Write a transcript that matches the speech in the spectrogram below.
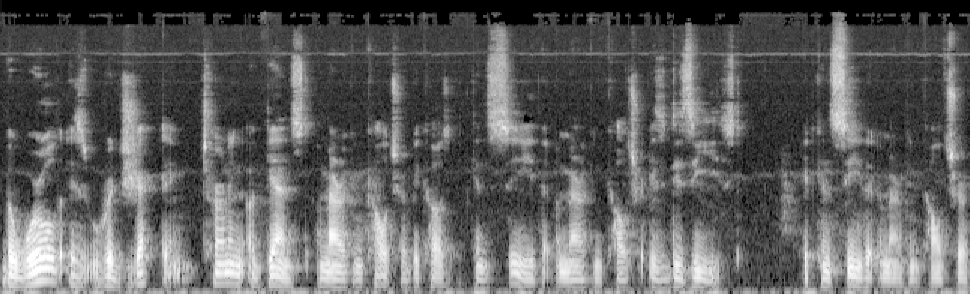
The world is rejecting, turning against American culture because it can see that American culture is diseased. It can see that American culture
